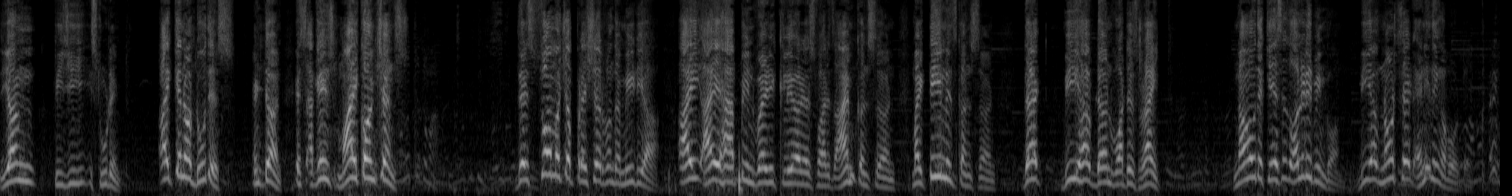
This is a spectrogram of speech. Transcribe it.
young PG student. I cannot do this. In turn, it's against my conscience. There's so much of pressure from the media. I, I have been very clear as far as I'm concerned, my team is concerned, that we have done what is right. Now the case has already been gone. We have not said anything about it.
